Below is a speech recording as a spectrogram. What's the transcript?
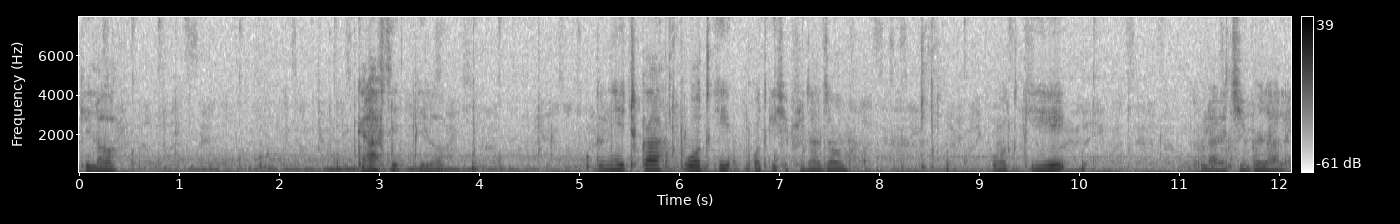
Kilo. Crafting, kilo. Doniczka, płotki. Płotki się przydadzą. Płotki. Dobra, lecimy dalej.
